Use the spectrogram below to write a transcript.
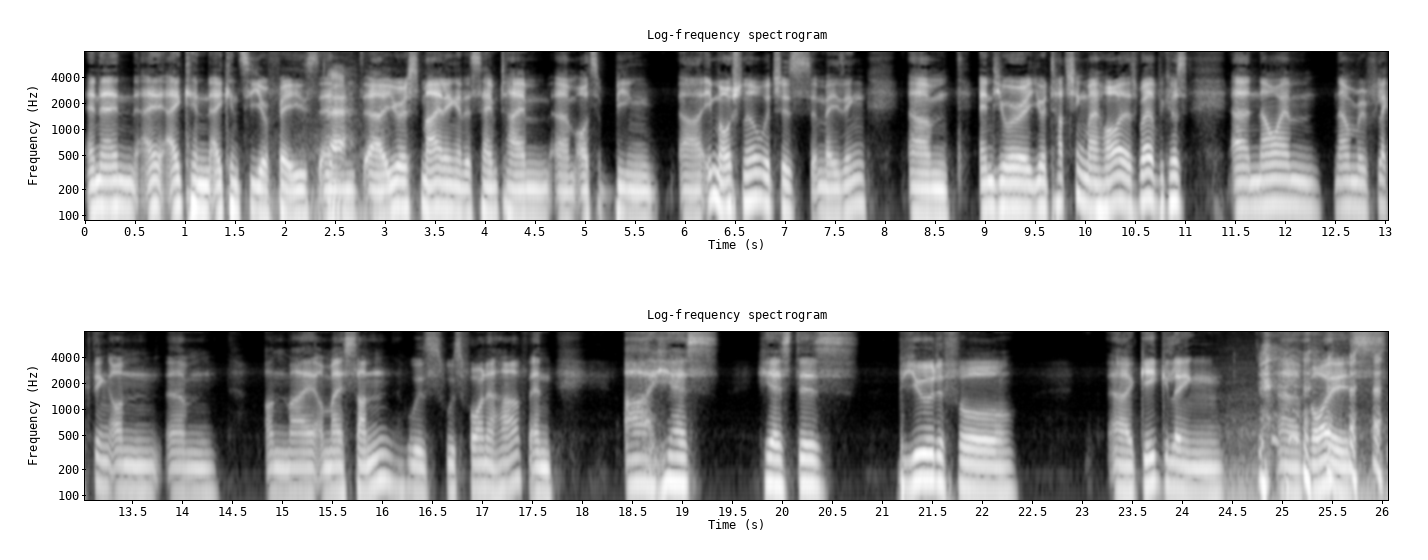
and then I, I can I can see your face and uh, you're smiling at the same time, um, also being uh, emotional, which is amazing. Um, and you're you're touching my heart as well because uh, now I'm now I'm reflecting on um, on my on my son who's who's four and a half and ah he has he has this beautiful uh, giggling uh, voice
